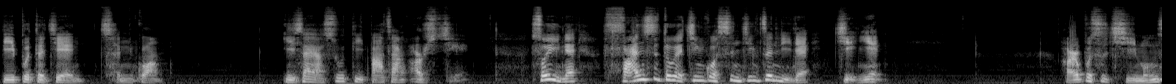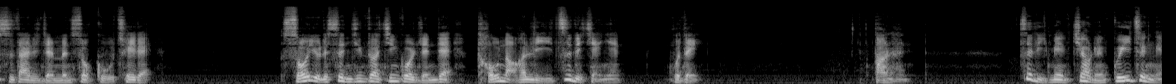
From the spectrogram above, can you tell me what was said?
必不得见晨光。以赛亚书第八章二十节。所以呢，凡事都要经过圣经真理的检验。而不是启蒙时代的人们所鼓吹的，所有的圣经都要经过人的头脑和理智的检验，不对。当然，这里面叫人归正呢，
